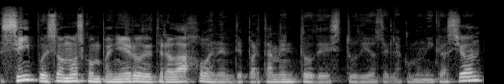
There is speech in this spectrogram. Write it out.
Sí, pues somos compañeros de trabajo en el Departamento de Estudios de la Comunicación,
